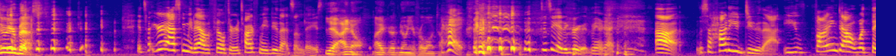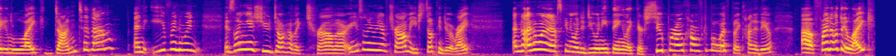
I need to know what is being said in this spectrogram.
do your best. it's you're asking me to have a filter. It's hard for me to do that some days. Yeah, I know. I, I've known you for a long time. Hey, just so you'd agree with me, okay? Uh, so how do you do that? You find out what they like done to them, and even when, as long as you don't have like trauma, or even something you have trauma, you still can do it, right? I'm not, I don't want to ask anyone to do anything like they're super uncomfortable with, but I kind of do. Uh, find out what they like.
